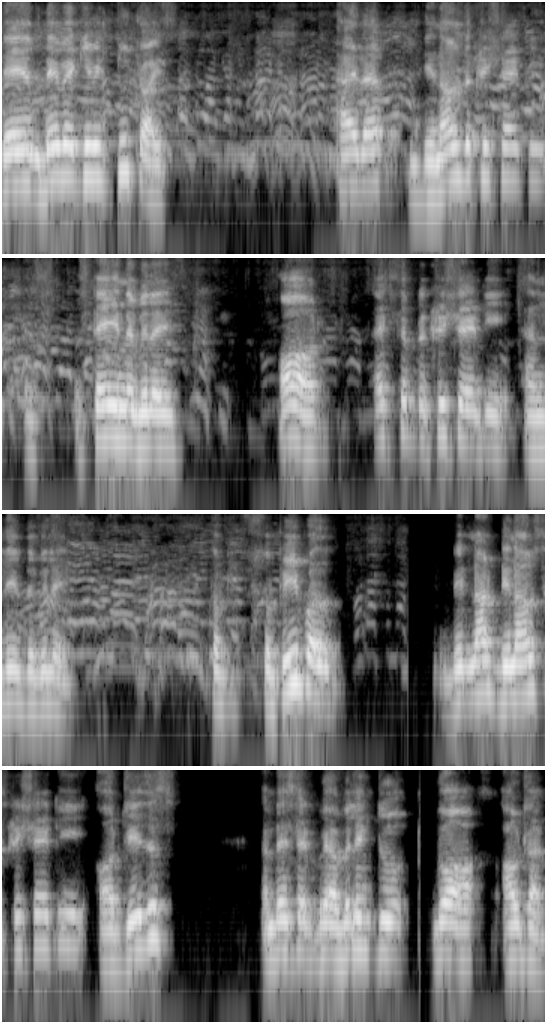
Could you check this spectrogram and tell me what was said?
they, they were giving two choices. Either denounce the Christianity and stay in the village or accept the Christianity and leave the village. So, so people did not denounce Christianity or Jesus, and they said, We are willing to go outside.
